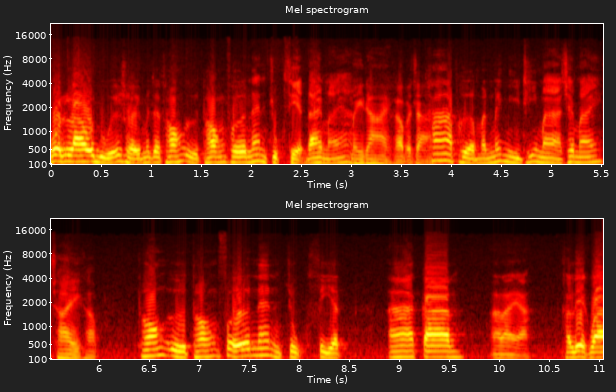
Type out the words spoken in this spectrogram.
คนเราอยู่เฉยๆมันจะท้องอืดท้องเฟ้อแน่นจุกเสียดได้ไหมอะไม่ได้ครับอาจารย์ถ้าเผื่อมันไม่มีที่มาใช่ไหมใช่ครับ ท้องอืดท้องเฟ้อแน่นจุกเสียด อาการอะไรอะ เขาเรียกว่า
